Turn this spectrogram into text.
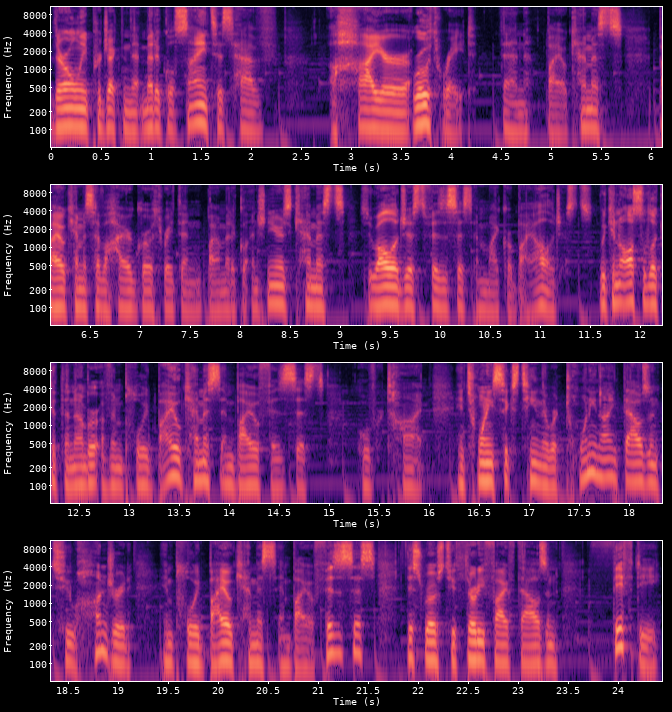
they're only projecting that medical scientists have a higher growth rate than biochemists. Biochemists have a higher growth rate than biomedical engineers, chemists, zoologists, physicists, and microbiologists. We can also look at the number of employed biochemists and biophysicists over time. In 2016, there were 29,200 employed biochemists and biophysicists. This rose to 35,050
